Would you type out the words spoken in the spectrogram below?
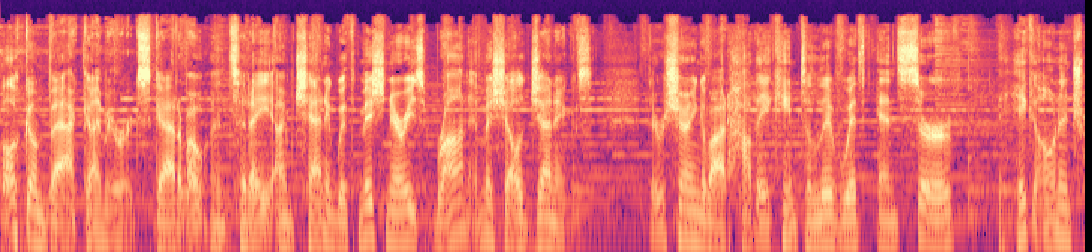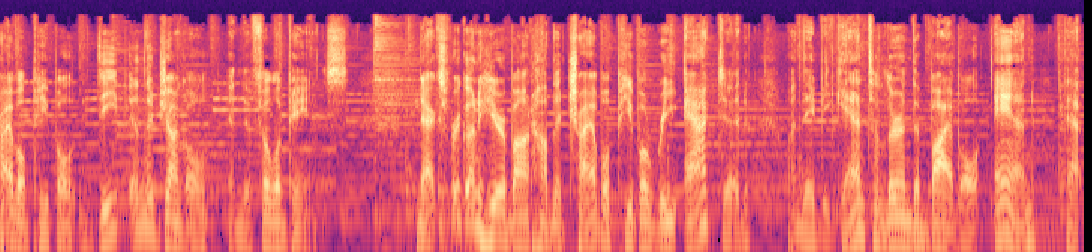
Welcome back. I'm Eric Scatabo, and today I'm chatting with missionaries Ron and Michelle Jennings. They're sharing about how they came to live with and serve the Higaonon tribal people deep in the jungle in the Philippines. Next, we're going to hear about how the tribal people reacted when they began to learn the Bible and that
